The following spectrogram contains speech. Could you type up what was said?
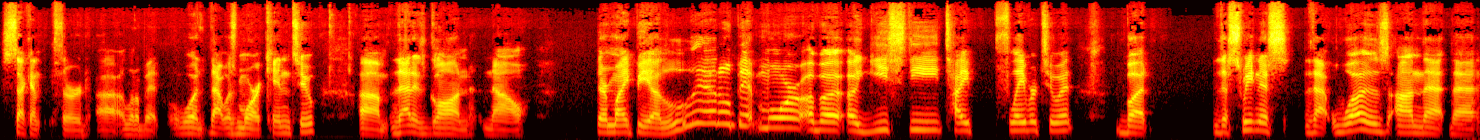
second third uh, a little bit, what that was more akin to. Um, that is gone now. There might be a little bit more of a, a yeasty type flavor to it, but the sweetness that was on that that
